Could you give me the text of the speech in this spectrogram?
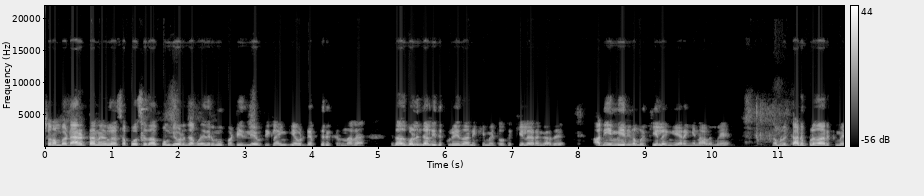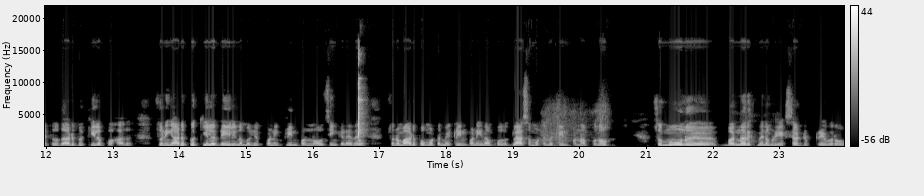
ஸோ நம்ம டேரெக்டான இதில் சப்போஸ் ஏதாவது பொங்கி வளைஞ்சா கூட இது ரிமூவ் பண்ணிட்டு இதுலேயே ஊற்றிக்கலாம் இங்கேயே ஒரு டெப்த் இருக்கிறதுனால ஏதாவது வலிஞ்சாலும் இதுக்குள்ளேயே தான் நிற்குமே தவிர்த்து கீழே இறங்காது. அதையும் மீறி நம்மளுக்கு கீழே இங்கே இறங்கினாலுமே நம்மளுக்கு அடுப்பில் தான் இருக்குமே தவிர்த்து அடுப்பு கீழே போகாது. ஸோ நீங்கள் அடுப்பு கீழே டெய்லி நம்ம லிஃப்ட் பண்ணி க்ளீன் பண்ணணும் அவசியம் கிடையாது. ஸோ நம்ம அடுப்பை மட்டுமே க்ளீன் பண்ணிங்கன்னா போதும். கிளாஸை மட்டுமே க்ளீன் பண்ணால் போதும். ஸோ மூணு பர்னருக்குமே நம்மளுக்கு எக்ஸ்ட்ரா ட்ரிப் ட்ரே வரும்.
